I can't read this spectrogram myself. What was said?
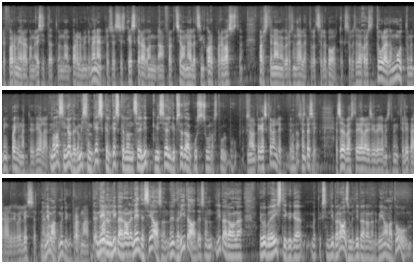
Reformierakonna esitatuna parlamendi menetluses, siis Keskerakonna fraktsioon hääletas in corpore vastu. varsti näeme, kuidas nad hääletavad selle poolt, eks ole, sellepärast et tuuled on muutunud, mingeid põhimõtteid ei ole. ma tahtsingi öelda, aga mis on keskel, keskel on see lipp, mis jälgib seda, kust suunast tuul puhub. no keskel on lipp no,, see on tõsi. ja seepärast ei ole isegi tegemist mingite liberaalidega, vaid lihtsalt nagu. Nemad muidugi. Neil on liberaale, nende seas on, nende ridades on liberaale ja võib-olla Eesti kõige, ma ütleksin, liberaalsemaid liberaale nagu Yana Toom.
